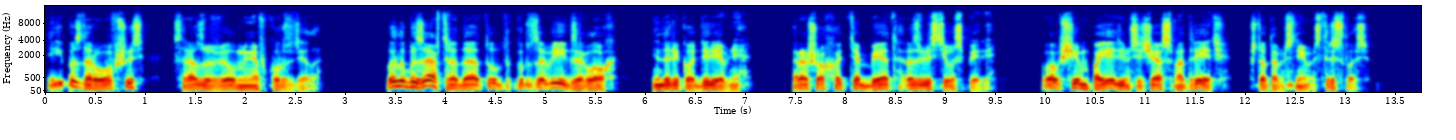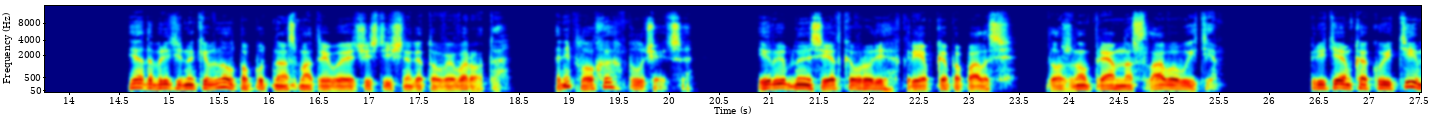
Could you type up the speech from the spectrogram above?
и, поздоровавшись, сразу ввел меня в курс дела. Было бы завтра, да тут грузовик заглох, недалеко от деревни. Хорошо, хоть обед развести успели. В общем, поедем сейчас смотреть, что там с ним стряслось. Я одобрительно кивнул, попутно осматривая частично готовые ворота. Да неплохо получается. И рыбная сетка вроде крепкая попалась. Должно прям на славу выйти. Перед тем, как уйти,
